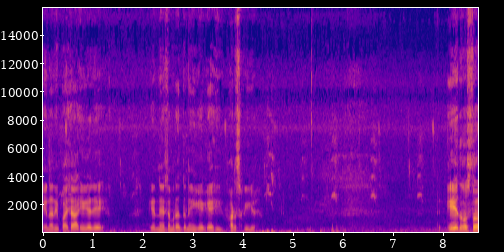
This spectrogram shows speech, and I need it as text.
ਇਹਨਾਂ ਦੀ ਭਾਸ਼ਾ ਹੀ ਅਜੇ ਇੰਨੇ ਸਮਰੱਧ ਨਹੀਂ ਗਏ ਕਿ ਅਸੀਂ ਫੜ ਸਕੀਏ। ਇਹ ਦੋਸਤੋ,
